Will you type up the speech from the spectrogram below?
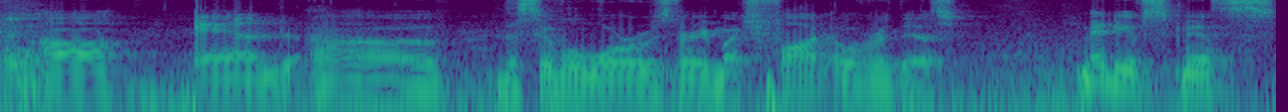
Uh, and uh, the Civil War was very much fought over this. Many of Smith's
